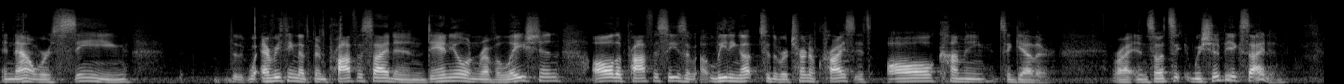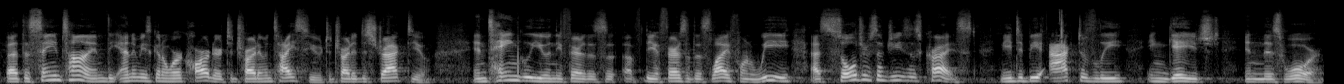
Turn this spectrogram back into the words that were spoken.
and now we're seeing the, everything that's been prophesied in Daniel and Revelation, all the prophecies of, leading up to the return of Christ, it's all coming together, right? And so it's we should be excited But at the same time, the enemy is going to work harder to try to entice you, to try to distract you, entangle you in the, affair of, this, of the affairs of this life when we, as soldiers of Jesus Christ, need to be actively engaged in this war.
